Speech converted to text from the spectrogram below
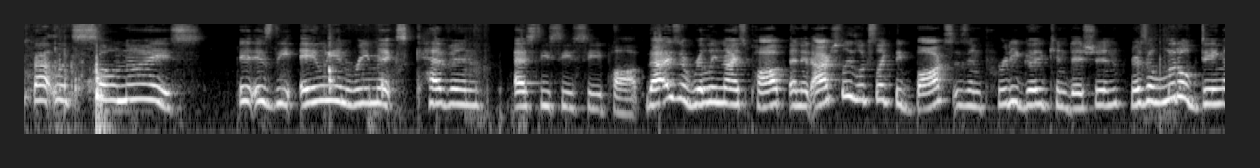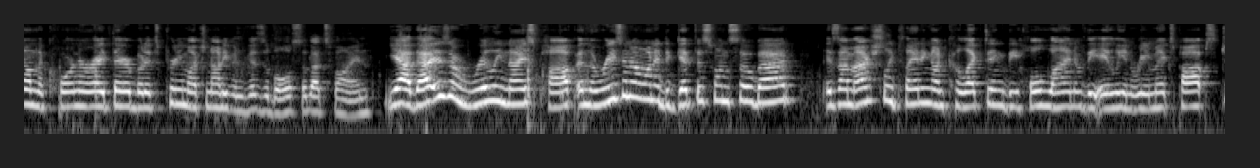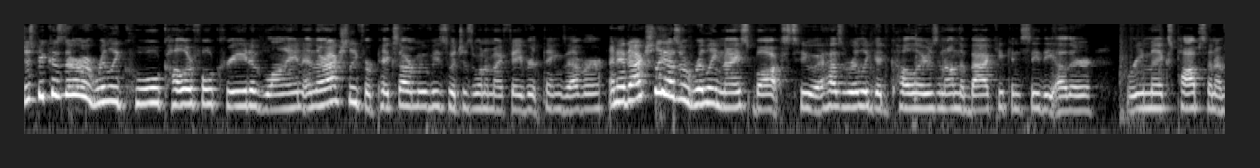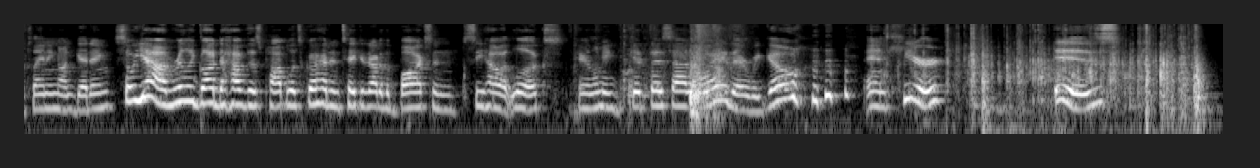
That looks so nice. It is the Alien Remix Kevin SDCC pop. That is a really nice pop, and it actually looks like the box is in pretty good condition. There's a little ding on the corner right there, but it's pretty much not even visible, so that's fine. Yeah, that is a really nice pop, and the reason I wanted to get this one so bad is I'm actually planning on collecting the whole line of the Alien Remix Pops just because they're a really cool, colorful, creative line and they're actually for Pixar movies, which is one of my favorite things ever. And it actually has a really nice box too. It has really good colors and on the back you can see the other remix pops that I'm planning on getting. So yeah, I'm really glad to have this pop. Let's go ahead and take it out of the box and see how it looks. Here, let me get this out of the way. There we go. and here is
